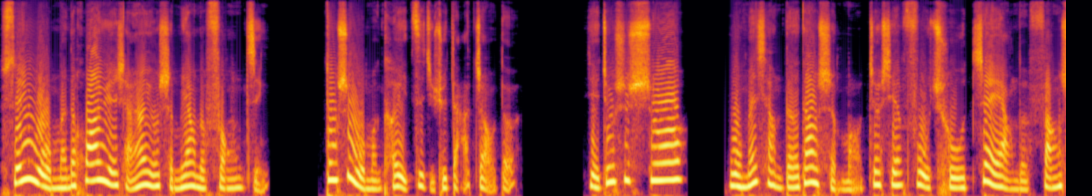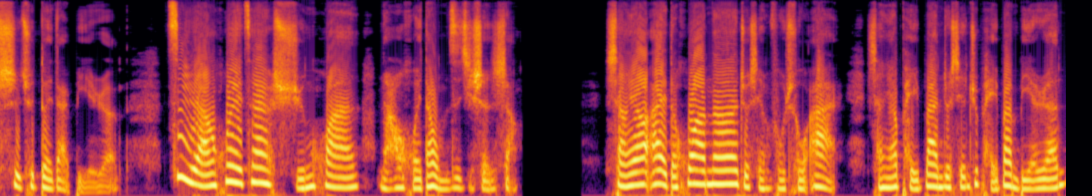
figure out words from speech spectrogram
所以我们的花园想要有什么样的风景，都是我们可以自己去打造的。也就是说，我们想得到什么，就先付出这样的方式去对待别人，自然会在循环，然后回到我们自己身上。想要爱的话呢，就先付出爱；想要陪伴，就先去陪伴别人。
